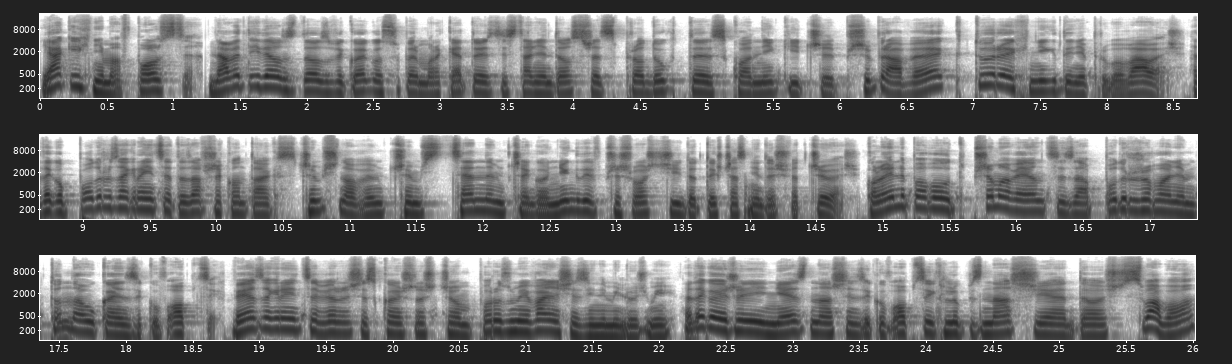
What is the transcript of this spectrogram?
jakich nie ma w Polsce. Nawet idąc do zwykłego supermarketu jesteś w stanie dostrzec produkty, składniki czy przyprawy, których nigdy nie próbowałeś. Dlatego podróż za granicę to zawsze kontakt z czymś nowym, czymś cennym, czego nigdy w przeszłości dotychczas nie doświadczyłeś. Kolejny powód przemawiający za podróżowaniem to nauka języków obcych. Wyjazd za granicę wiąże się z koniecznością porozumiewania się z innymi ludźmi. Dlatego jeżeli nie znasz języków obcych lub znasz je dość słabo,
